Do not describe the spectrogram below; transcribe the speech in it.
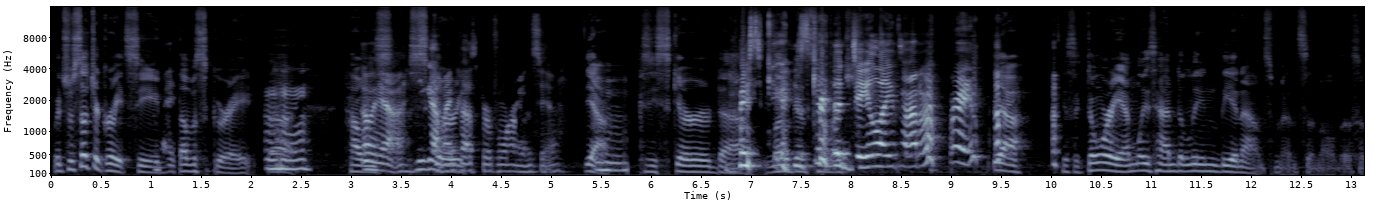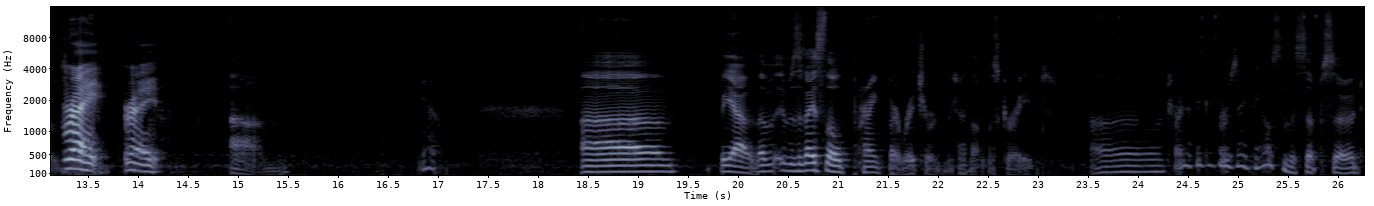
which was such a great scene. Right. That was great. Uh, Mhm. How Oh yeah, he got my best performance. Yeah. Yeah, because he scared uh, He scared, so the daylights out of him, right? yeah, he's like, "Don't worry, Emily's handling the announcements and all this." It was Right, right. Um, yeah. Um, but yeah, it was a nice little prank by Richard, which I thought was great. Uh, trying to think if there was anything else in this episode,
